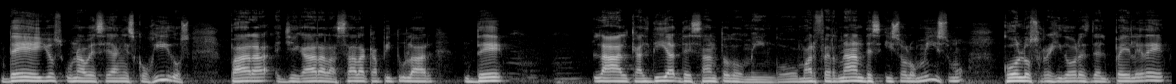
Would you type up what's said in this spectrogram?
de ellos una vez sean escogidos para llegar a la sala capitular de la alcaldía de Santo Domingo. Omar Fernández hizo lo mismo con los regidores del PLD.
